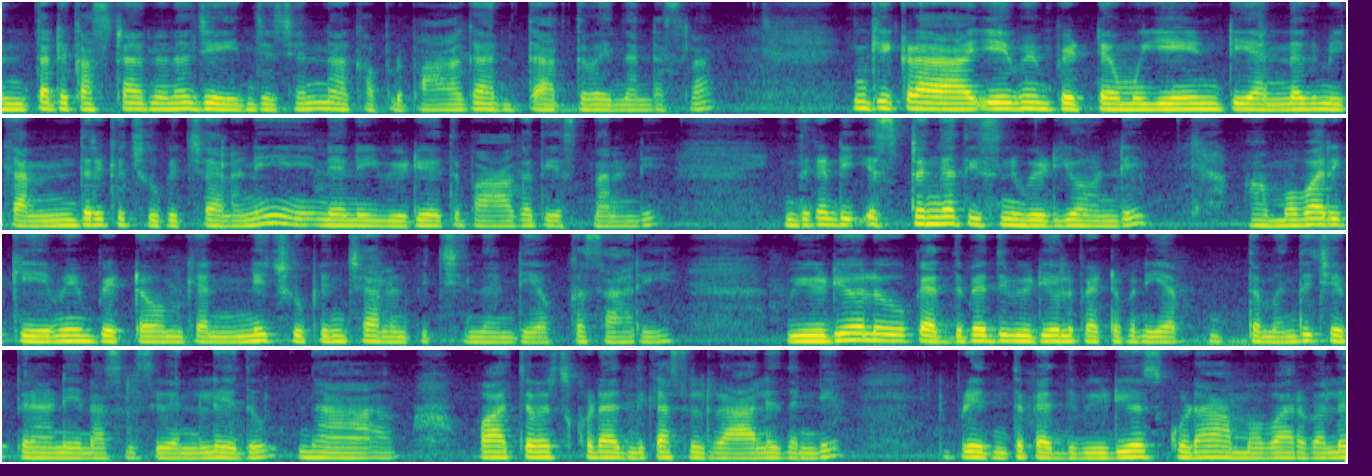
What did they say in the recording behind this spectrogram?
ఎంతటి కష్టాన్నైనా అని నాకు అప్పుడు బాగా అర్థమైందండి అసలు. ఇంక ఇక్కడ ఏమేమి పెట్టాము ఏంటి అన్నది మీకు అందరికీ చూపించాలని నేను ఈ వీడియో అయితే బాగా తీస్తున్నానండి. ఎందుకంటే ఇష్టంగా తీసిన వీడియో అండి. అమ్మవారికి ఏమేమి పెట్టాము మీకు అన్నీ చూపించాలనిపించిందండి ఒక్కసారి. వీడియోలు పెద్ద పెద్ద వీడియోలు పెట్టమని ఎంతమంది చెప్పినా నేను అసలు వినలేదు. నా వాచ్ అవర్స్ కూడా అందుకే అసలు రాలేదండి. ఇప్పుడు ఇంత పెద్ద వీడియోస్ కూడా అమ్మవారి వల్ల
